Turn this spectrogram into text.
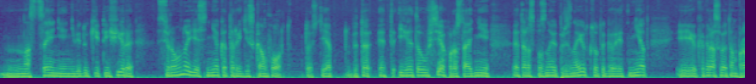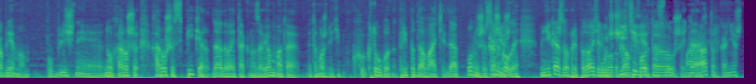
на сцене, не веду какие-то эфиры, все равно есть некоторый дискомфорт. То есть я, это, это, и это у всех, просто одни это распознают, признают, кто-то говорит нет, и как раз в этом проблема. Публичные, ну, хороший, хороший спикер, да, давай так назовем это, это может быть кто угодно, преподаватель, да, помнишь же, со Конечно. школы, ну, не каждого преподавателя было Учитель, комфортно это слушать, да. оратор, конечно.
